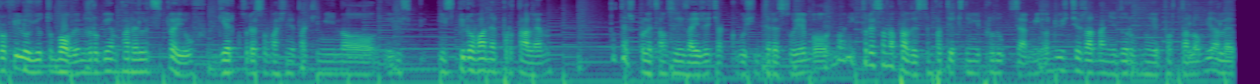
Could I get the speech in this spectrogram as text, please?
profilu YouTube'owym zrobiłem parę let's playów gier, które są właśnie takimi no inspirowane portalem. To też polecam sobie zajrzeć, jak kogoś interesuje, bo no, niektóre są naprawdę sympatycznymi produkcjami. Oczywiście żadna nie dorównuje portalowi, ale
